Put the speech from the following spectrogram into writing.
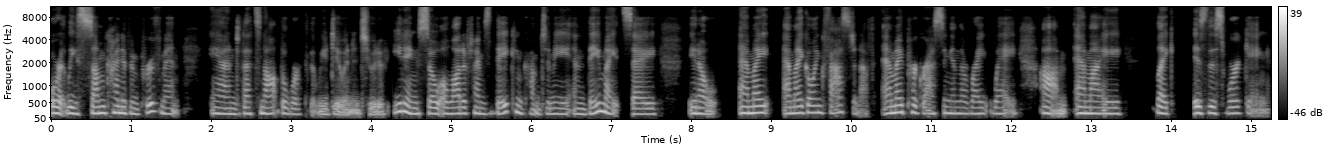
or at least some kind of improvement. And that's not the work that we do in intuitive eating. So a lot of times they can come to me and they might say, you know, am i am i going fast enough am i progressing in the right way um, am i like is this working?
